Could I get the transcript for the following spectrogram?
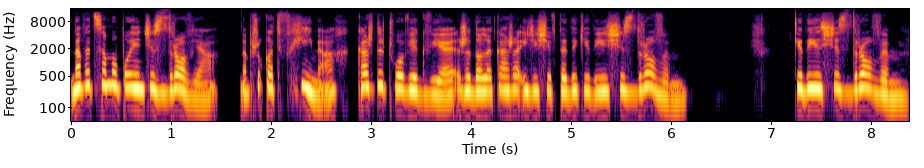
Nawet samo pojęcie zdrowia. Na przykład w Chinach każdy człowiek wie, że do lekarza idzie się wtedy, kiedy jest się zdrowym. Kiedy jest się zdrowym.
